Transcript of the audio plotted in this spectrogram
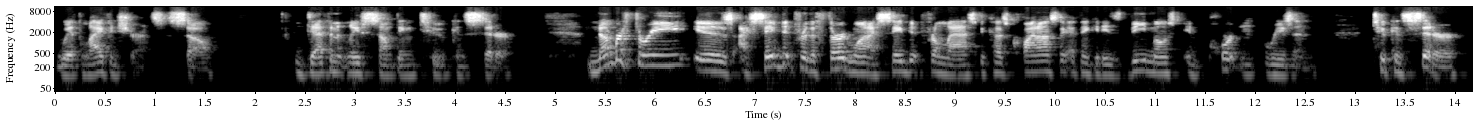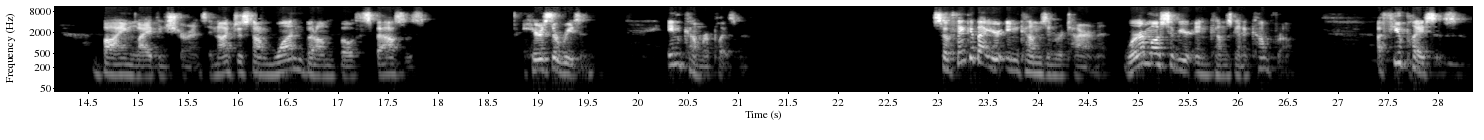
with life insurance. So, definitely something to consider. Number three is I saved it for the third one. I saved it from last because, quite honestly, I think it is the most important reason to consider buying life insurance, and not just on one, but on both spouses. Here's the reason income replacement. So, think about your incomes in retirement. Where are most of your incomes going to come from? A few places.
